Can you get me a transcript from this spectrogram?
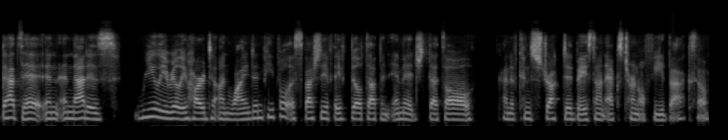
That's it. And and that is really, really hard to unwind in people, especially if they've built up an image that's all kind of constructed based on external feedback. So,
